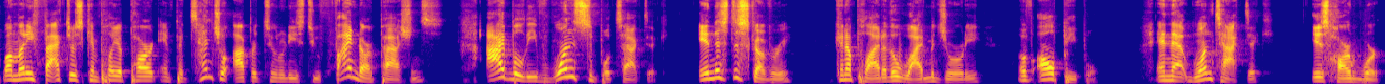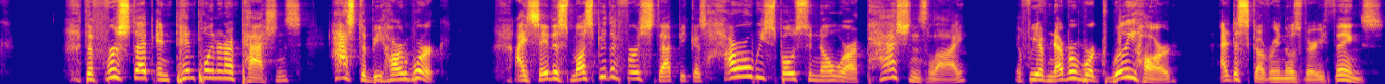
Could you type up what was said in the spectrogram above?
While many factors can play a part in potential opportunities to find our passions, I believe one simple tactic in this discovery can apply to the wide majority of all people. And that one tactic is hard work. The first step in pinpointing our passions has to be hard work. I say this must be the first step because how are we supposed to know where our passions lie if we have never worked really hard at discovering those very things?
